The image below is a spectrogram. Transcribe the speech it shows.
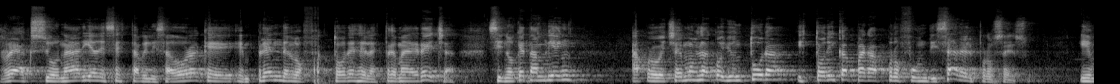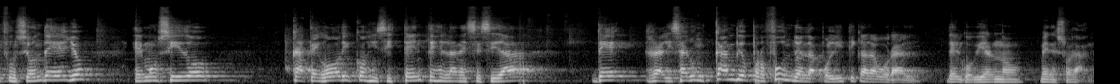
reaccionaria, desestabilizadora que emprenden los factores de la extrema derecha, sino que también aprovechemos la coyuntura histórica para profundizar el proceso. Y en función de ello hemos sido categóricos, insistentes en la necesidad de realizar un cambio profundo en la política laboral del gobierno venezolano.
